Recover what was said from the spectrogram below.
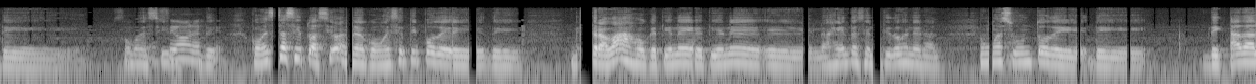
de- ¿cómo decir? De- con esas situaciones, con ese tipo de, de- de trabajo que tiene, que tiene eh, la gente en sentido general, es un asunto de, de, cada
